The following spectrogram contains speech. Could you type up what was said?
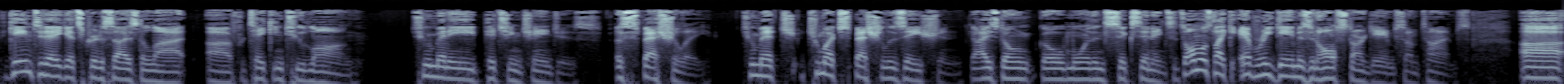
the game today gets criticized a lot uh, for taking too long, too many pitching changes, especially too much too much specialization. Guys don't go more than six innings. It's almost like every game is an all star game sometimes. Uh,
